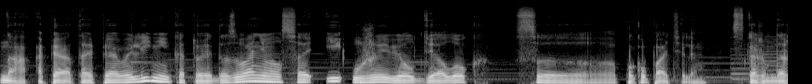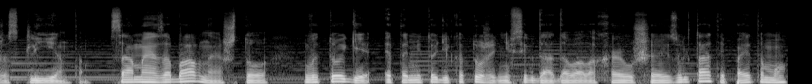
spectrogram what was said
на оператора первой линии, который дозванивался и уже вел диалог с э, покупателем, скажем, даже с клиентом. Самое забавное, что в итоге эта методика тоже не всегда давала хорошие результаты, поэтому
